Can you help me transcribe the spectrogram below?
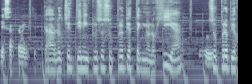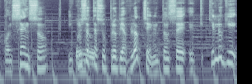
Exactamente. Cada blockchain tiene incluso sus propias tecnologías, sus propios consensos, incluso hasta sus propias blockchain. Entonces, eh, ¿qué es, lo que,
